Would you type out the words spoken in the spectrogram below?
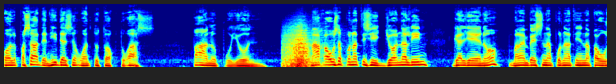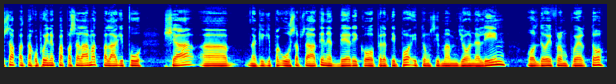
all of a sudden, he doesn't want to talk to us. Paano po yun? Makakausap po natin si Jonalyn Galieno. Maraming beses na po natin yung nakausap at ako po ay nagpapasalamat. Palagi po siya ah, nakikipag-usap sa atin at very cooperative po itong si Ma'am Jonalyn all the way from Puerto.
